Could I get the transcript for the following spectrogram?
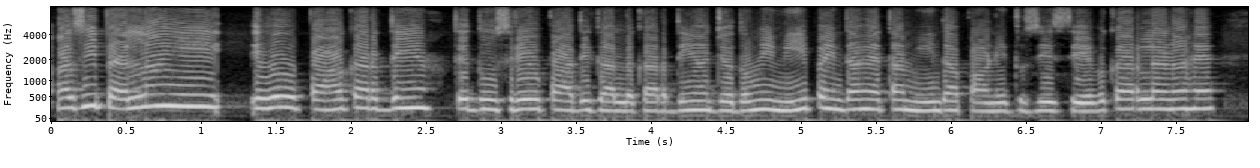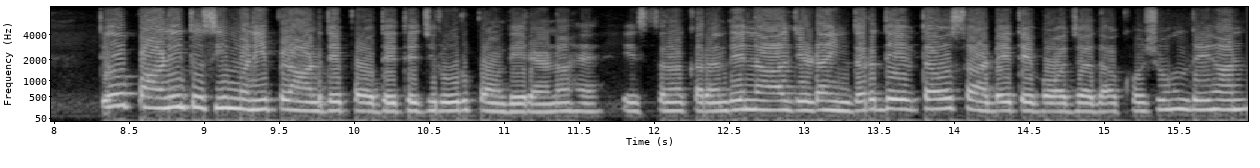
ਅਸੀਂ ਪਹਿਲਾਂ ਹੀ ਇਹ ਉਪਾਅ ਕਰਦੇ ਹਾਂ ਤੇ ਦੂਸਰੇ ਉਪਾਅ ਦੀ ਗੱਲ ਕਰਦੇ ਹਾਂ। ਜਦੋਂ ਵੀ ਮੀਂਹ ਪੈਂਦਾ ਹੈ ਤਾਂ ਮੀਂਹ ਦਾ ਪਾਣੀ ਤੁਸੀਂ ਸੇਵ ਕਰ ਲੈਣਾ ਹੈ ਤੇ ਉਹ ਪਾਣੀ ਤੁਸੀਂ ਮਨੀ ਪਲਾਂਟ ਦੇ ਪੌਦੇ ਤੇ ਜ਼ਰੂਰ ਪਾਉਂਦੇ ਰਹਿਣਾ ਹੈ। ਇਸ ਤਰ੍ਹਾਂ ਕਰਨ ਦੇ ਨਾਲ ਜਿਹੜਾ ਇੰਦਰ ਦੇਵਤਾ ਉਹ ਸਾਡੇ ਤੇ ਬਹੁਤ ਜ਼ਿਆਦਾ ਖੁਸ਼ ਹੁੰਦੇ ਹਨ।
